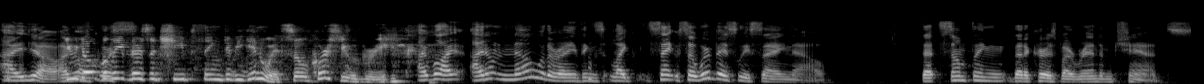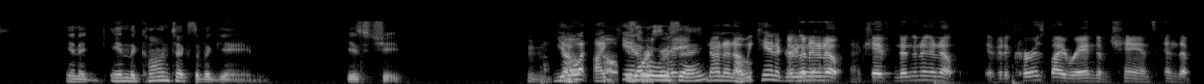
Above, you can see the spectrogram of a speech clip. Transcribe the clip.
I, you know, I, You of don't course- believe there's a cheap thing to begin with, so of course you agree. I, well, I, I don't know whether anything's like saying. So we're basically saying now that something that occurs by random chance in a in the context of a game is cheap. Hmm. You No, know what? I no. can't. Is that what we're saying- saying? No, no, no. No. We can't agree. No, no, with no, that, no. Actually. If no, no, no, no, no. If it occurs by random chance and the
